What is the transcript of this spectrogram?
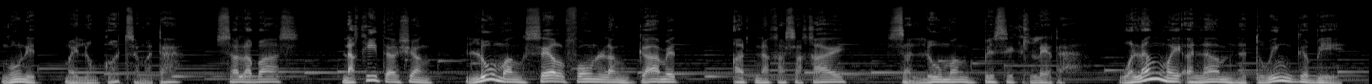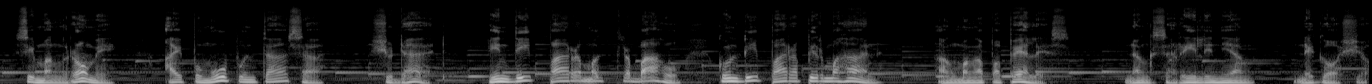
Ngunit may lungkot sa mata. Sa labas, nakita siyang lumang cellphone lang gamit at nakasakay sa lumang bisikleta. Walang may alam na tuwing gabi si Mang Rome ay pumupunta sa syudad. Hindi para magtrabaho, kundi para pirmahan ang mga papeles ng sarili niyang negosyo.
